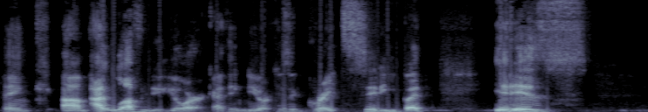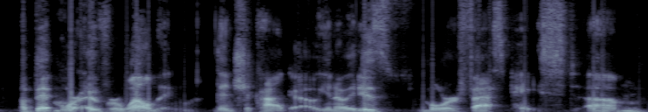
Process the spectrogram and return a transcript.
think um, i love new york i think new york is a great city but it is a bit more overwhelming than chicago you know it is more fast paced um,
